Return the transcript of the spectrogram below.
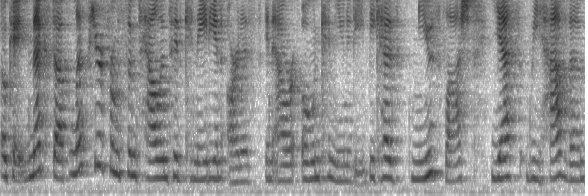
Okay, next up, let's hear from some talented Canadian artists in our own community because, newsflash, yes, we have them.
